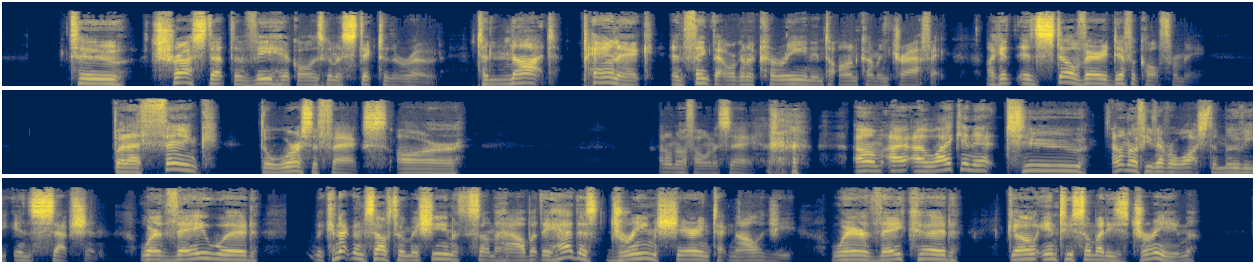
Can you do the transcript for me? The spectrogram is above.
to trust that the vehicle is going to stick to the road, to not panic and think that we're going to careen into oncoming traffic. Like it, it's still very difficult for me. But I think the worst effects are, I don't know if I want to say. um, I, I liken it to, I don't know if you've ever watched the movie Inception where they would connect themselves to a machine somehow, but they had this dream sharing technology where they could go into somebody's dream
